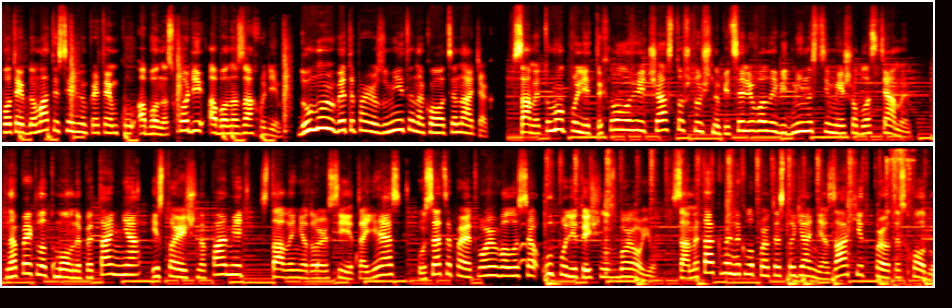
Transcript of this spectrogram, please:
потрібно мати сильну підтримку або на сході, або на заході. Думаю, ви тепер розумієте на кого це натяк. Саме тому політтехнологи часто штучно підсилювали відмінності між областями. Наприклад, мовне питання, історична пам'ять, ставлення до Росії та ЄС усе це перетворювалося у політичну зброю. Саме так виникло протистояння Захід проти Сходу,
